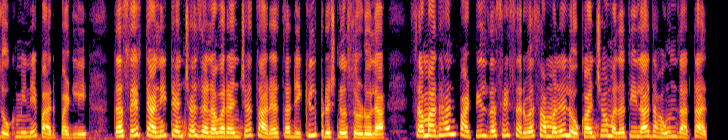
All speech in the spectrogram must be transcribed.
जोखमीने पार पडली. तसेच त्यांनी त्यांच्या जनावरांच्या चाऱ्याचा देखील प्रश्न सोडवला. समाधान पाटील जसे सर्वसामान्य लोकांच्या मदतीला धावून जातात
